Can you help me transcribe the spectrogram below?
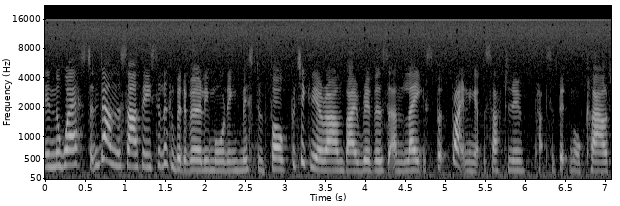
in the west and down the southeast a little bit of early morning mist and fog particularly around by rivers and lakes but brightening up this afternoon perhaps a bit more cloud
